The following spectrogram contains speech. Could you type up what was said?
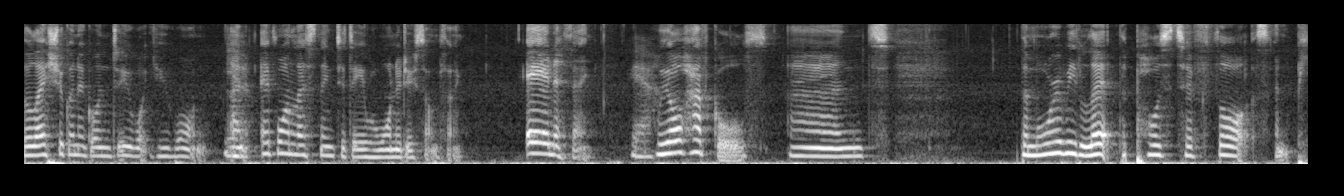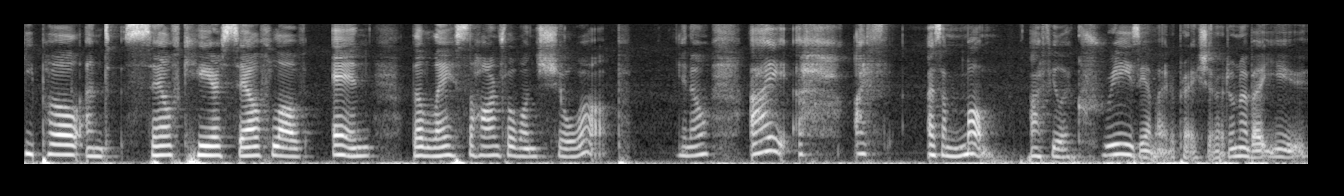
the less you're going to go and do what you want. And everyone listening today will want to do something. Anything. Yeah. We all have goals, and the more we let the positive thoughts and people and self care, self love in, the less the harmful ones show up. You know, I, I, as a mum, I feel a crazy amount of pressure. I don't know about you.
